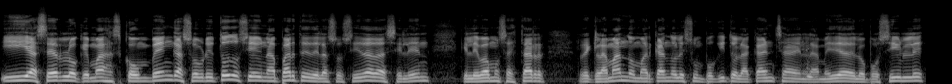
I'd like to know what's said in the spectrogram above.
y hacer lo que más convenga, sobre todo si hay una parte de la sociedad, a Selén, que le vamos a estar reclamando, marcándoles un poquito la cancha en la medida de lo posible,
